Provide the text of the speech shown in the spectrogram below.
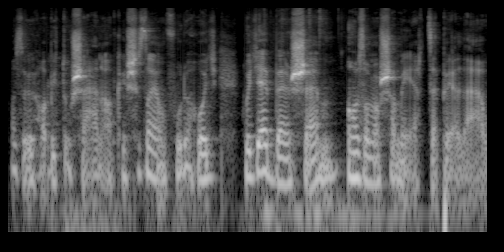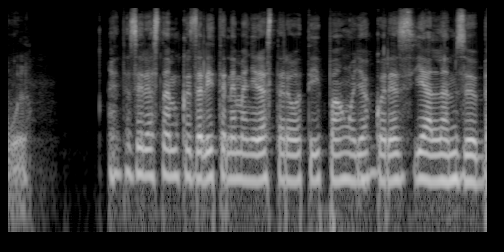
az ő habitusának. És ez olyan fura, hogy, hogy ebben sem azonos a mérce például. Hát azért ezt nem közelíteném ennyire sztereotípan, hogy mhm. akkor ez jellemzőbb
